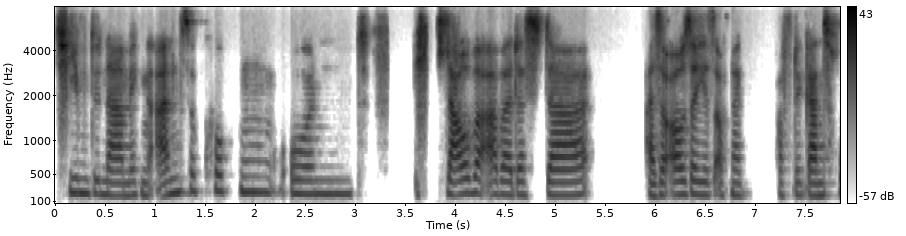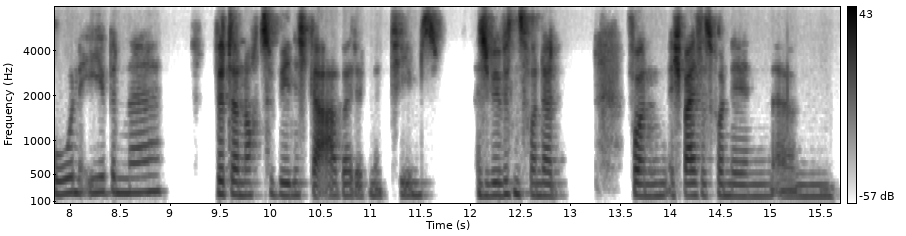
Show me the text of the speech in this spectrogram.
Teamdynamiken anzugucken. Und ich glaube aber, dass da, also außer jetzt auf einer, auf einer ganz hohen Ebene, wird da noch zu wenig gearbeitet mit Teams. Also wir wissen es von der, von, ich weiß es von den, ähm,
